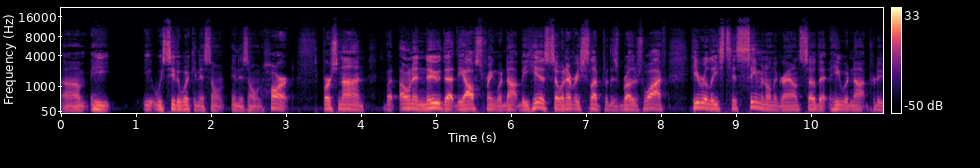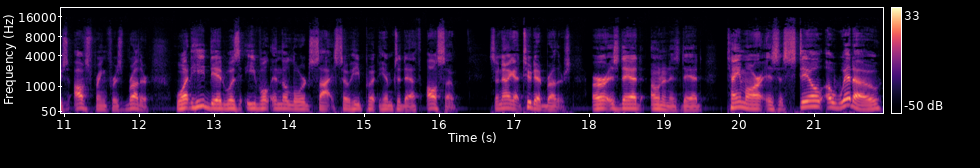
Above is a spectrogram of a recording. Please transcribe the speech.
um, he, we see the wickedness on, in his own heart. Verse 9, but Onan knew that the offspring would not be his, so whenever he slept with his brother's wife, he released his semen on the ground so that he would not produce offspring for his brother. What he did was evil in the Lord's sight, so he put him to death also. So now you got two dead brothers. Ur is dead, Onan is dead. Tamar is still a widow,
